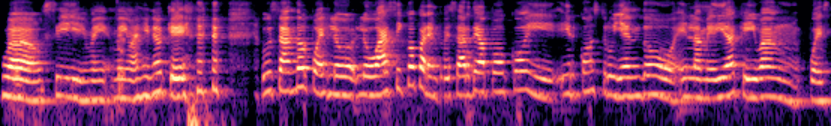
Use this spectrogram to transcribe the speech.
Wow, sí, me, imagino que usando pues lo, lo, básico para empezar de a poco y ir construyendo en la medida que iban pues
